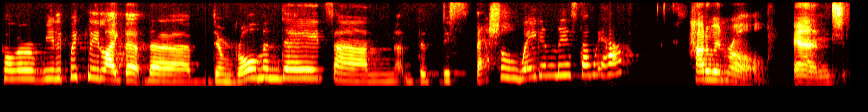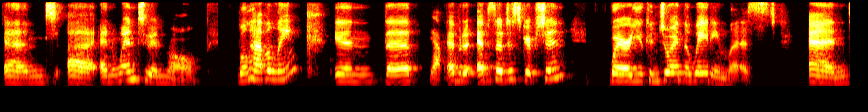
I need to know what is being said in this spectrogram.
cover really quickly, like the, the the enrollment dates and the, the special waiting list that we have? how to enroll and and uh, and when to enroll. We'll have a link in the Yep. episode description where you can join the waiting list. And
